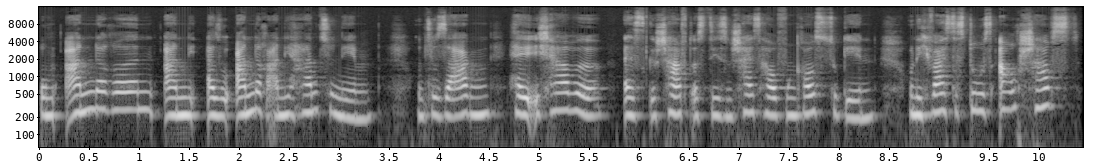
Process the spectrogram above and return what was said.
um anderen an, also andere an die Hand zu nehmen und zu sagen, hey, ich habe es geschafft, aus diesem Scheißhaufen rauszugehen. Und ich weiß, dass du es auch schaffst,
